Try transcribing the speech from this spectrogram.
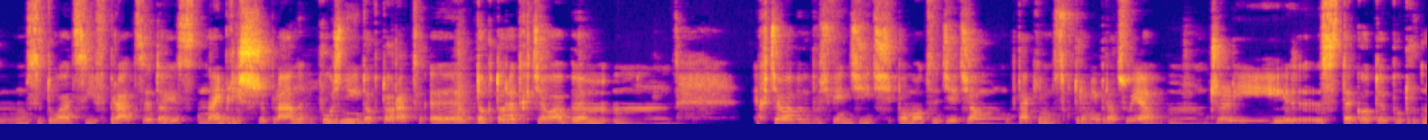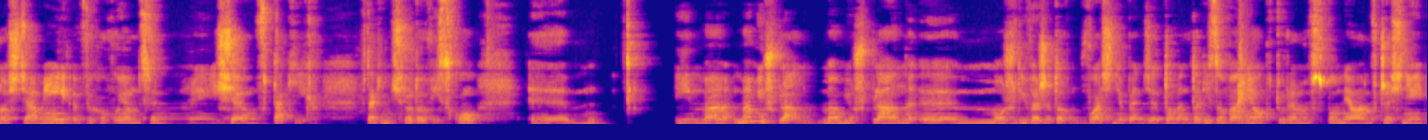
mm, sytuacji w pracy to jest najbliższy plan. Później doktorat. E, Doktorat chciałabym. Chciałabym poświęcić pomocy dzieciom takim, z którymi pracuję, mm, czyli e, z tego typu trudnościami, wychowującymi się w, takich, w takim środowisku. I ma, mam już plan. Mam już plan. Ym, możliwe, że to właśnie będzie to mentalizowanie, o którym wspomniałam wcześniej.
